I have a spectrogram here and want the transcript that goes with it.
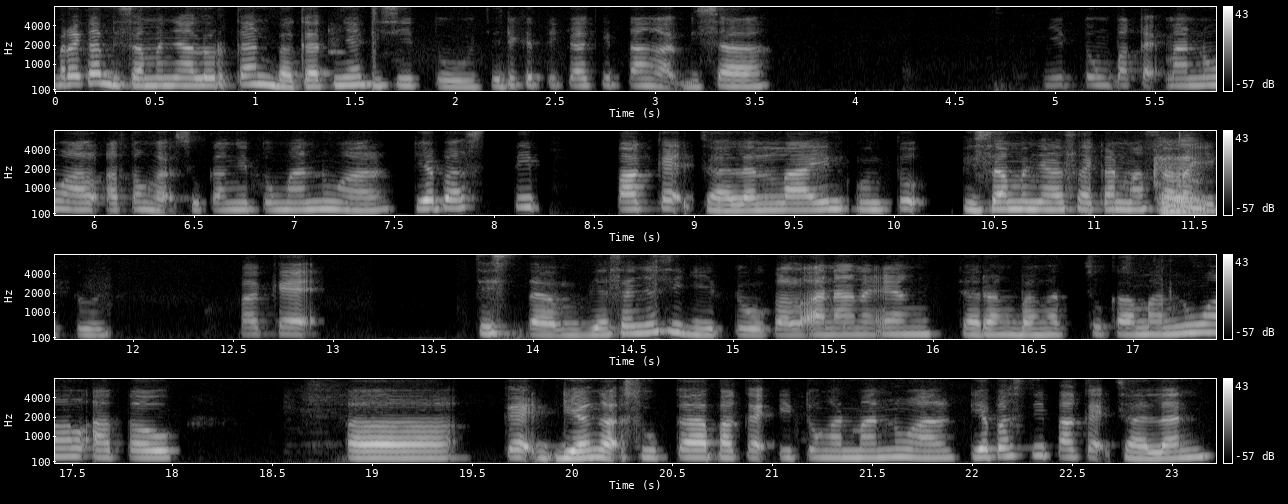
mereka bisa menyalurkan bakatnya di situ. Jadi ketika kita nggak bisa ngitung pakai manual atau nggak suka ngitung manual, dia pasti pakai jalan lain untuk bisa menyelesaikan masalah hmm. itu. Pakai sistem. Biasanya sih gitu. Kalau anak-anak yang jarang banget suka manual atau uh, kayak dia nggak suka pakai hitungan manual, dia pasti pakai jalan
